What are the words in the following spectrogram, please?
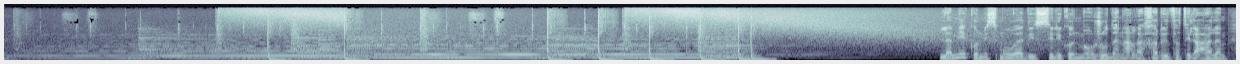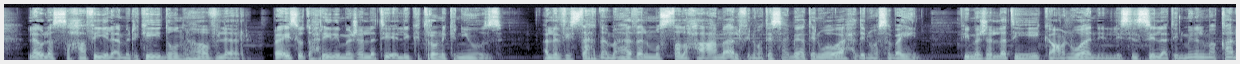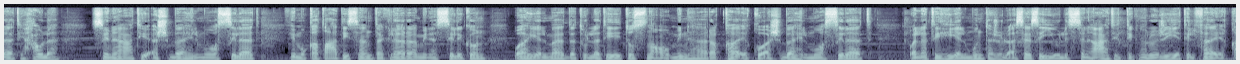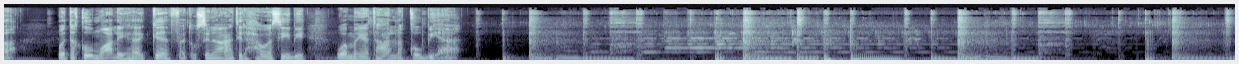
لم يكن اسم وادي السيليكون موجودا على خريطة العالم لولا الصحفي الأمريكي دون هوفلر رئيس تحرير مجلة إلكترونيك نيوز الذي استخدم هذا المصطلح عام 1971 في مجلته كعنوان لسلسلة من المقالات حول صناعة أشباه الموصلات في مقاطعة سانتا كلارا من السيليكون وهي المادة التي تصنع منها رقائق أشباه الموصلات والتي هي المنتج الأساسي للصناعات التكنولوجية الفائقة. وتقوم عليها كافة صناعات الحواسيب وما يتعلق بها.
